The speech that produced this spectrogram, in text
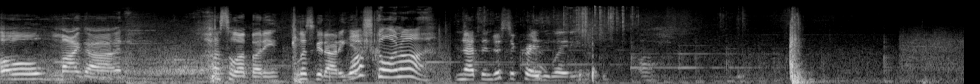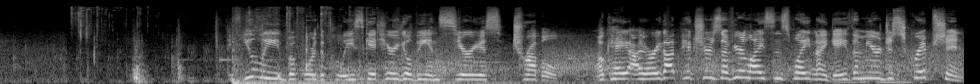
Oh my god. Hustle up, buddy. Let's get out of here. What's going on? Nothing, just a crazy lady. If you leave before the police get here, you'll be in serious trouble. Okay, I already got pictures of your license plate and I gave them your description.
